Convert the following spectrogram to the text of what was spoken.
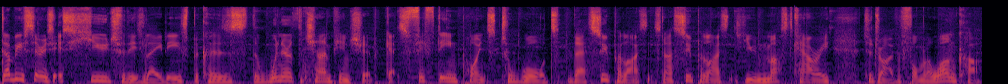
W Series is huge for these ladies because the winner of the championship gets 15 points towards their super license. Now, super license you must carry to drive a Formula One car.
